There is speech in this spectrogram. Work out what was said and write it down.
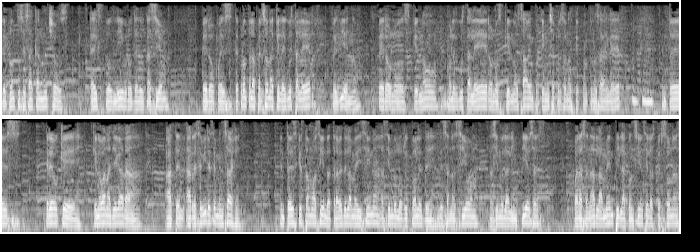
de pronto se sacan muchos textos, libros de educación, pero pues de pronto la persona que le gusta leer, pues bien, ¿no? Pero los que no, no les gusta leer o los que no saben, porque hay muchas personas que de pronto no saben leer, entonces creo que, que no van a llegar a, a, ten- a recibir ese mensaje. Entonces, ¿qué estamos haciendo? A través de la medicina, haciendo los rituales de, de sanación, haciendo las limpiezas para sanar la mente y la conciencia de las personas.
